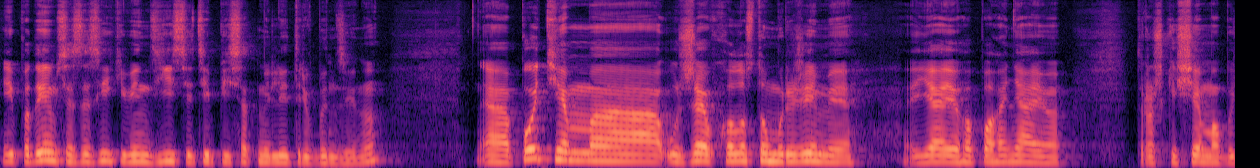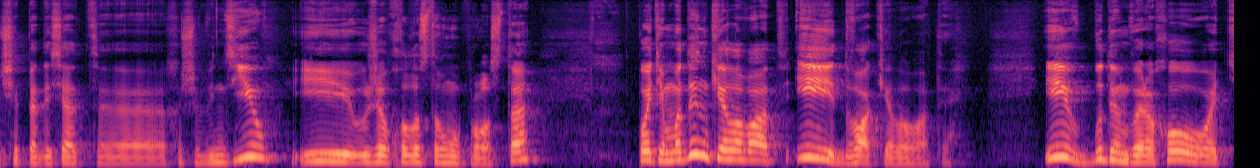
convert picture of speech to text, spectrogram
І подивимося, за скільки він з'їсть ці 50 мл бензину. А, потім а, уже в холостому режимі я його поганяю трошки ще, мабуть, ще 50, е, щоб він з'їв. І вже в холостому просто. Потім 1 кВт і 2 кВт. І будемо вираховувати,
